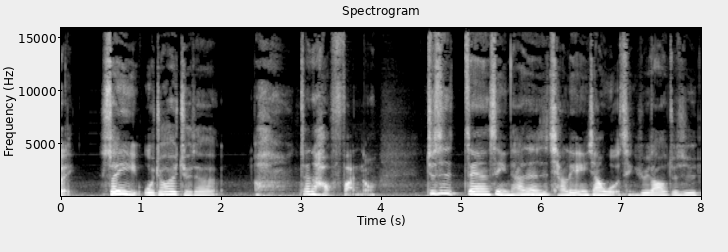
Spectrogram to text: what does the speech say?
对所以我就会觉得啊，真的好烦哦！就是这件事情，它真的是强烈影响我情绪到，就是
